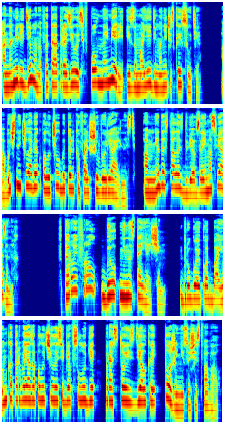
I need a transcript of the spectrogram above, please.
А на мире демонов это отразилось в полной мере из-за моей демонической сути. Обычный человек получил бы только фальшивую реальность, а мне досталось две взаимосвязанных. Второй фрол был не настоящим. Другой кот Баюн, которого я заполучила себе в слуги простой сделкой, тоже не существовал.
